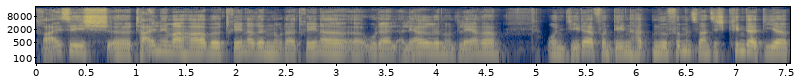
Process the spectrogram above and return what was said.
30 äh, Teilnehmer habe, Trainerinnen oder Trainer äh, oder Lehrerinnen und Lehrer, und jeder von denen hat nur 25 Kinder, die er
